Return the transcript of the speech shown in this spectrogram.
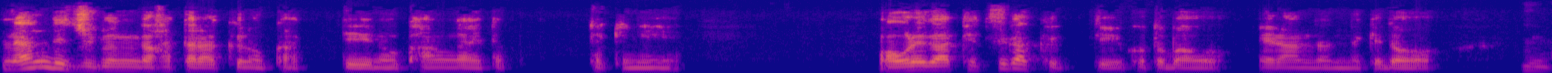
なんで自分が働くのかっていうのを考えたときに、まあ、俺が哲学っていう言葉を選んだんだけど、うん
